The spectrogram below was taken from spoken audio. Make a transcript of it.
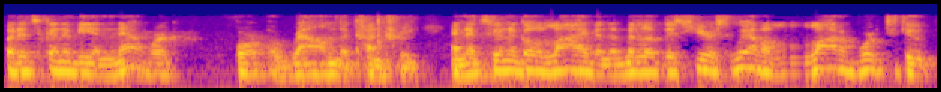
But it's going to be a network for around the country. And it's going to go live in the middle of this year. So we have a lot of work to do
